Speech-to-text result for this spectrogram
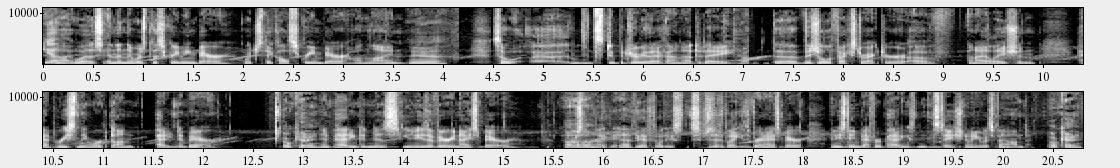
Yeah, it was. And then there was the Screaming Bear, which they call Scream Bear online. Yeah. So, uh, stupid trivia that I found out today. The visual effects director of Annihilation had recently worked on Paddington Bear. Okay. And Paddington is, you know, he's a very nice bear. Or something like that. I think that's what he's specifically like. He's a very nice bear. And he's named after Paddington Station when he was found. Okay.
